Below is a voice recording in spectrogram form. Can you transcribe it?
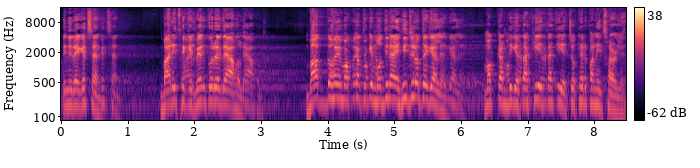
তিনি রেগেছেন? বাড়ি থেকে বের করে দেয়া হলো। বাধ্য হয়ে মক্কা থেকে মদিনায় হিজরতে গেলেন। মক্কার দিকে তাকিয়ে তাকিয়ে চোখের পানি ছাড়লেন।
